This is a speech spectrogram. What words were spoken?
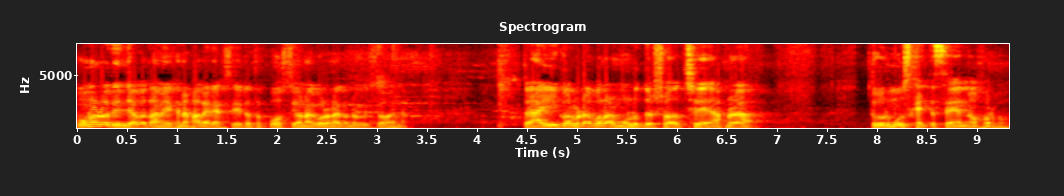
পনেরো দিন যাবত আমি এখানে ফালাই রাখছি। এটা তো পচিও না গলো না, কোনো কিছু হয় না। তো এই গল্পটা বলার মূল উদ্দেশ্য হচ্ছে, আপনারা তরমুজ খাইতেছেন অহরহ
